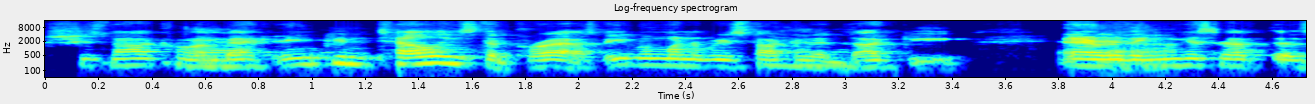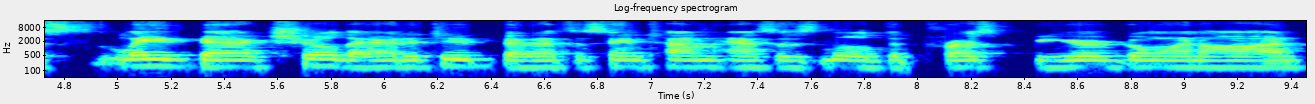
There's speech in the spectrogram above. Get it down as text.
She's not coming Yeah. back." And you can tell he's depressed, even when he's talking Yeah. to Ducky and everything. Yeah. He just got this laid back, chilled attitude, but at the same time has this little depressed beard going on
